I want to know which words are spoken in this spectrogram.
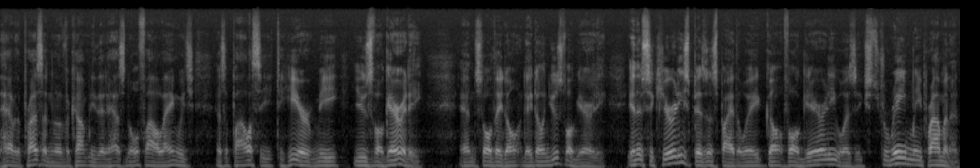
have the president of a company that has no foul language as a policy to hear me use vulgarity and so they don't they don't use vulgarity. In the securities business, by the way, vulgarity was extremely prominent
